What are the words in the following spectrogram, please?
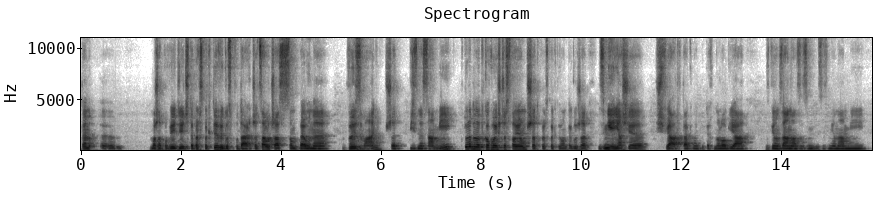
ten, y, można powiedzieć, te perspektywy gospodarcze cały czas są pełne wyzwań przed biznesami, które dodatkowo jeszcze stoją przed perspektywą tego, że zmienia się świat, tak? No Jakby technologia związana ze, ze zmianami, e,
